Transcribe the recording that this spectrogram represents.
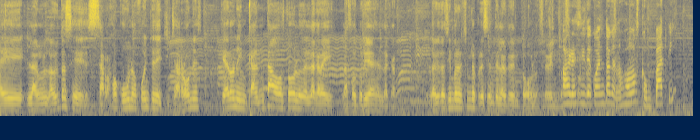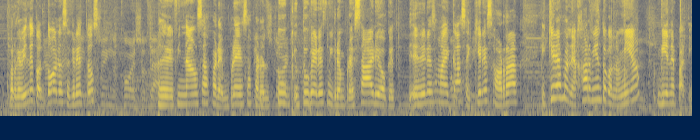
eh, la, la glorieta se, se arrajó con una fuente de chicharrones, quedaron encantados todos los del Dakar ahí, las autoridades del Dakar. La glorieta siempre, siempre presente en la glorieta en todos los eventos. Ahora sí te cuento que nos vamos con Patty, porque viene con todos los secretos de finanzas para empresas, para tú, tú que eres microempresario, que eres ama de casa y quieres ahorrar y quieres manejar bien tu economía, viene Patty.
